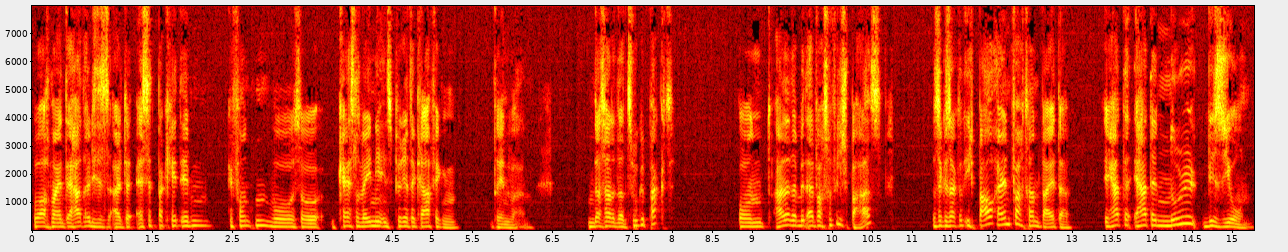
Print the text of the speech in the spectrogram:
wo er auch meint, er hat all dieses alte Asset-Paket eben gefunden, wo so Castlevania-inspirierte Grafiken drin waren. Und das hat er dazu gepackt und hatte damit einfach so viel Spaß, dass er gesagt hat, ich baue einfach dran weiter. Er hatte, er hatte null Vision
